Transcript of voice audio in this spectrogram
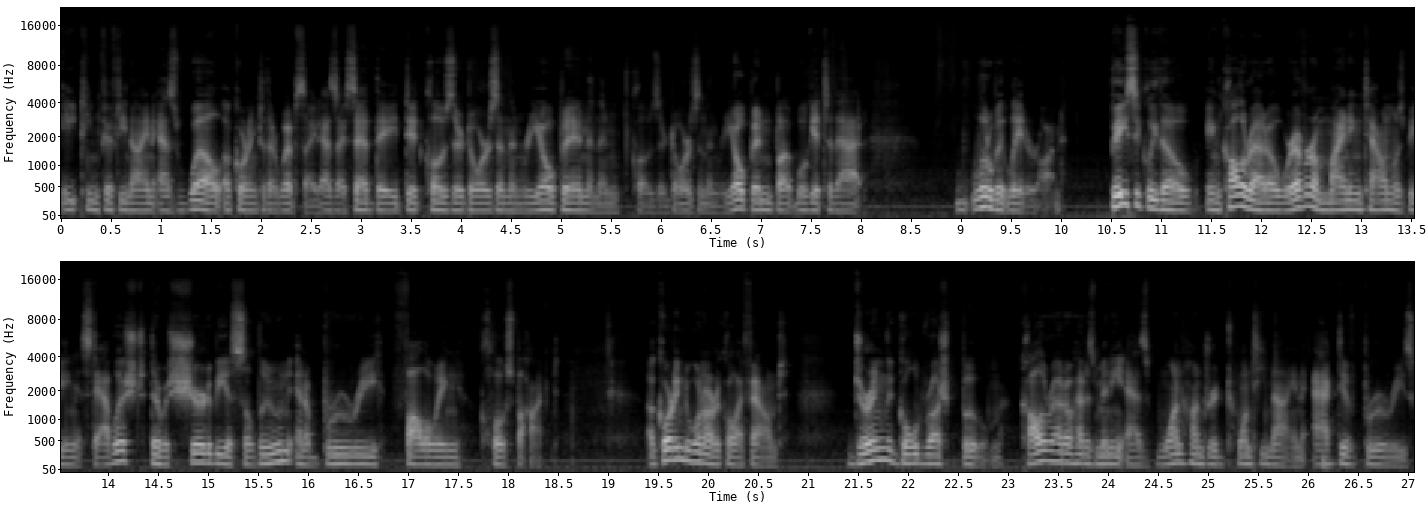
1859 as well, according to their website. As I said, they did close their doors and then reopen, and then close their doors and then reopen, but we'll get to that a little bit later on. Basically, though, in Colorado, wherever a mining town was being established, there was sure to be a saloon and a brewery following close behind. According to one article I found, during the gold rush boom, Colorado had as many as 129 active breweries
